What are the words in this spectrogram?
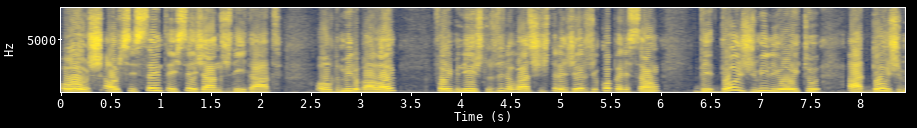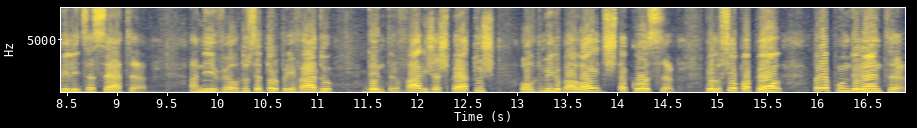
hoje, aos 66 anos de idade. Oldemiro Baloi foi ministro dos Negócios Estrangeiros e Cooperação de 2008 a 2017. A nível do setor privado, dentre vários aspectos, Oldemiro Baloi destacou-se pelo seu papel preponderante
